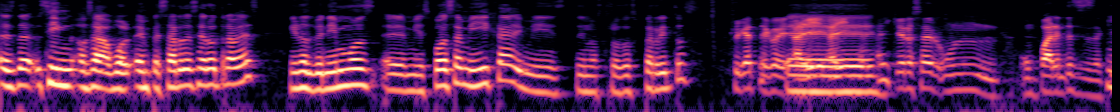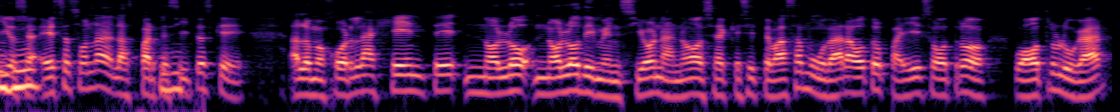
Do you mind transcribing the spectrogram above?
este, sin, o sea, empezar de cero otra vez y nos venimos eh, mi esposa, mi hija y, mis, y nuestros dos perritos. Fíjate, güey, ahí, ahí- Eh, ahí quiero hacer un, un paréntesis aquí. O sea, esas son la- las partecitas que a lo mejor la gente no lo, no lo dimensiona, ¿no? O sea, que si te vas a mudar a otro país o, otro, o a otro lugar,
